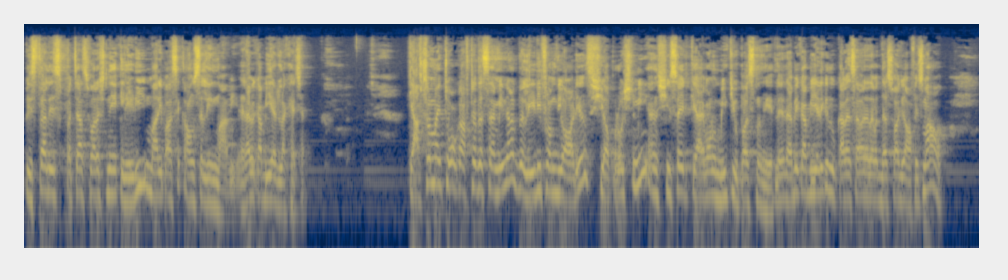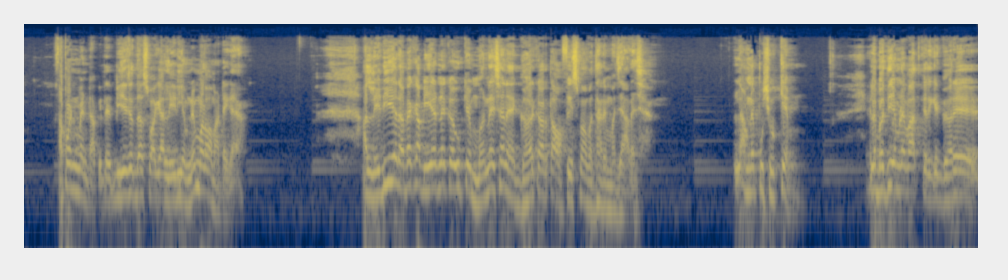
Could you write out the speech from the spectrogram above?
પિસ્તાલીસ, પચાસ વર્ષની એક લેડી મારી પાસે કાઉન્સેલિંગમાં આવી. રાવિકા બિયર લખે છે. કે after my talk after the seminar the lady from the audience she approach me and she said કે I want to meet you personally. એટલે રાબિકા બિયરે કીધું, કાલે સવારે તમે દસ વાગે ઓફિસમાં આવો. અપોઇન્ટમેન્ટ આપી. દે બીજે દસ વાગે આ લેડી અમને મળવા માટે ગયા. આ લેડીએ રબેકા બિયરને કહ્યું કે, મને છે ને ઘર કરતા ઓફિસમાં વધારે મજા આવે છે. એટલે અમને પૂછ્યું, કેમ? એટલે બધી એમણે વાત કરી કે, ઘરે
